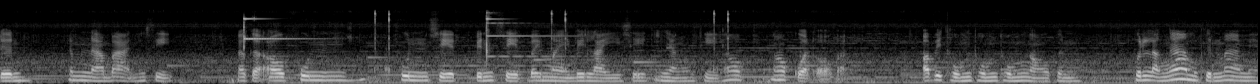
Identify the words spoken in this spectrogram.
เดิน น้ำหนาบ้านจังซี่แล้วก็เอาฝุ่นฝุ่นเศษเป็นเศษใบไม้ใบไหลเศษอีหยังที่เฮาเฮากวดออกอะเอาไปถมถมถมเงาเพิ่นเพิ่นละงามขึ้นมาแม่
